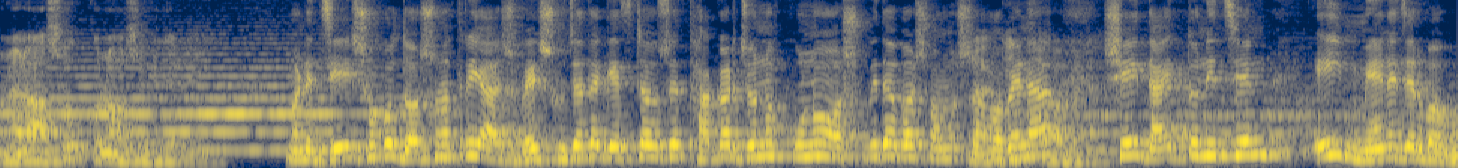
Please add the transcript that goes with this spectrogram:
ওনারা আসুক, কোনো অসুবিধা নেই। মানে যে সকল দর্শনার্থী আসবে সুজাতা গেস্ট হাউসে থাকার জন্য কোনো অসুবিধা বা সমস্যা হবে না। সেই দায়িত্ব নিচ্ছেন এই ম্যানেজার বাবু।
